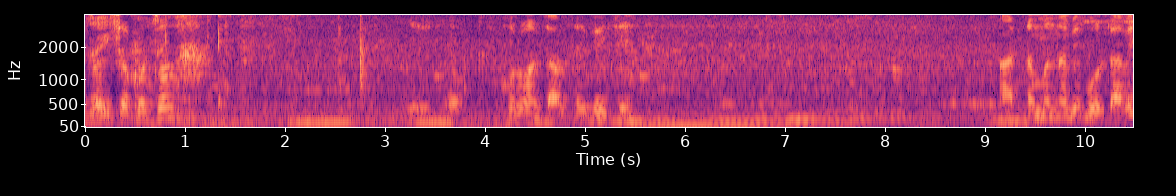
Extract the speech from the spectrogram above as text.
જોઈ શકો છો ખોલવાનું ચાલુ થઈ ગઈ છે આઠ નંબરના બે બોલ્ટ આવે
